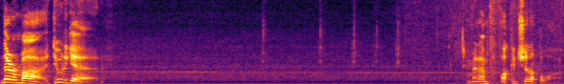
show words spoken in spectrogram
Never mind, do it again. Man, I'm fucking shit up a lot.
